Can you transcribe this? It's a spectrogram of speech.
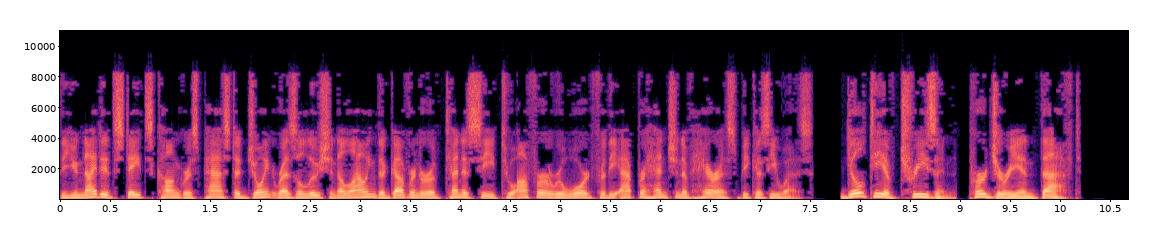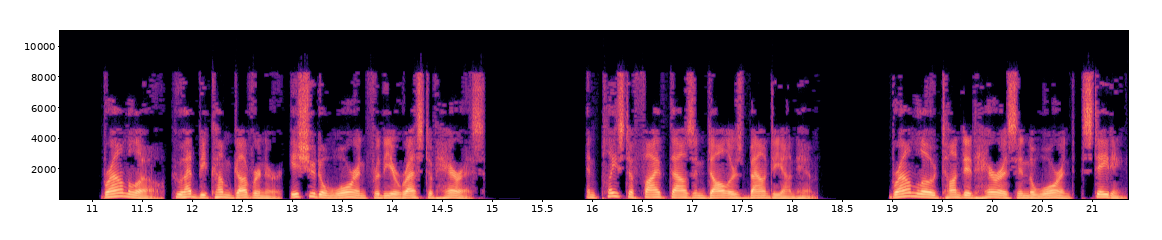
the United States Congress passed a joint resolution allowing the governor of Tennessee to offer a reward for the apprehension of Harris because he was "...guilty of treason, perjury and theft." Brownlow, who had become governor, issued a warrant for the arrest of Harris, and placed a $5,000 bounty on him. Brownlow taunted Harris in the warrant, stating,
